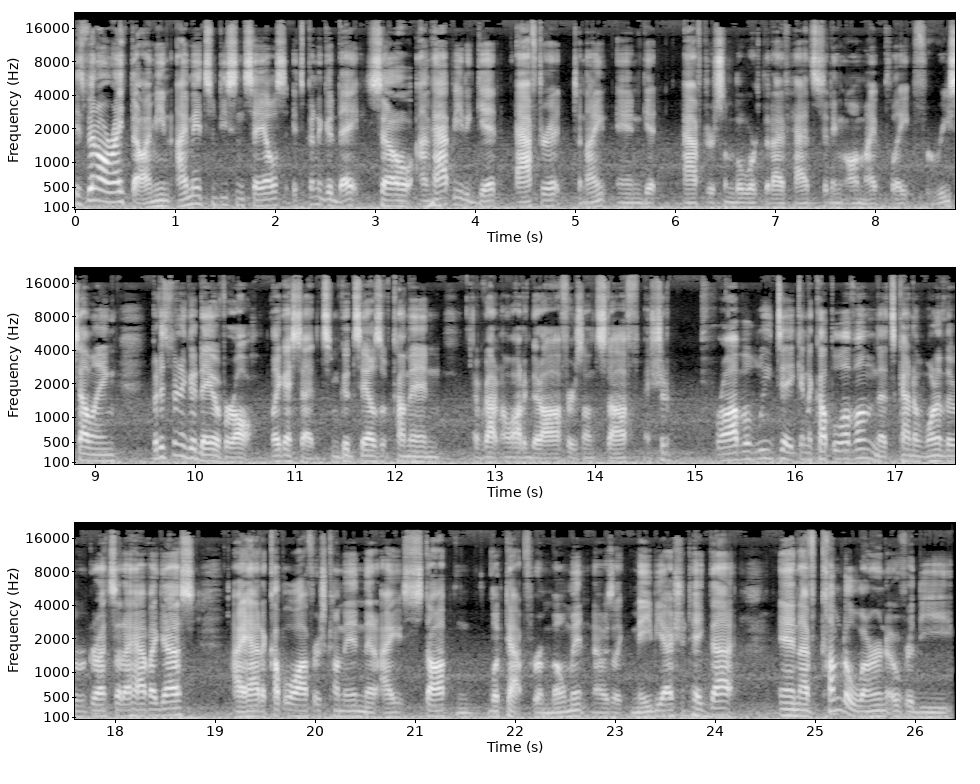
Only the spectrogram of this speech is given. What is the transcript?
it's been all right though. I mean, I made some decent sales. It's been a good day. So, I'm happy to get after it tonight and get after some of the work that I've had sitting on my plate for reselling. But it's been a good day overall. Like I said, some good sales have come in. I've gotten a lot of good offers on stuff. I should have probably taken a couple of them. That's kind of one of the regrets that I have, I guess. I had a couple offers come in that I stopped and looked at for a moment, and I was like, maybe I should take that. And I've come to learn over the,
